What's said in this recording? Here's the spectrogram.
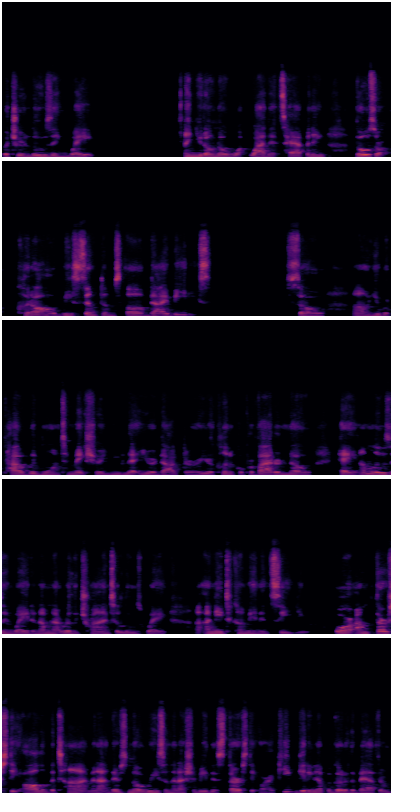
but you're losing weight and you don't know what, why that's happening. Those are could all be symptoms of diabetes. So uh, you would probably want to make sure you let your doctor or your clinical provider know, hey, I'm losing weight and I'm not really trying to lose weight. I need to come in and see you. Or I'm thirsty all of the time and I, there's no reason that I should be this thirsty. Or I keep getting up and go to the bathroom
